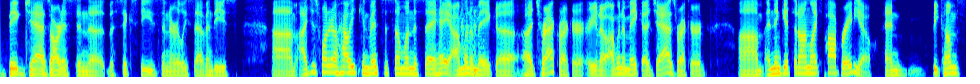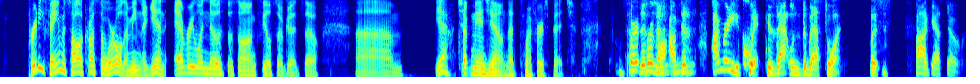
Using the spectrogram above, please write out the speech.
big jazz artist in the the '60s and early '70s. Um, I just want to know how he convinces someone to say, "Hey, I'm going to make a, a track record. Or, you know, I'm going to make a jazz record," um, and then gets it on like pop radio and becomes pretty famous all across the world. I mean, again, everyone knows the song "Feels So Good." So, um, yeah, Chuck Mangione. That's my first pitch. Fir- Does- First of all, I'm does- I'm ready to quit because that one's the best one. Let's just podcast over.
